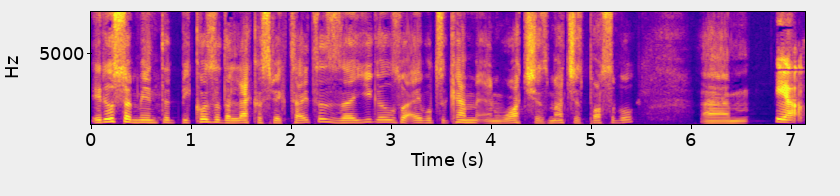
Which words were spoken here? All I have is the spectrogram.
it also meant that because of the lack of spectators, uh, you girls were able to come and watch as much as possible. Um, yeah.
